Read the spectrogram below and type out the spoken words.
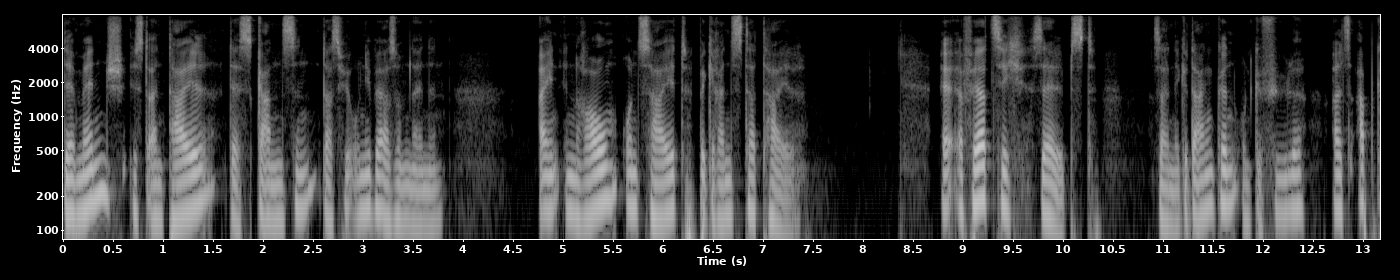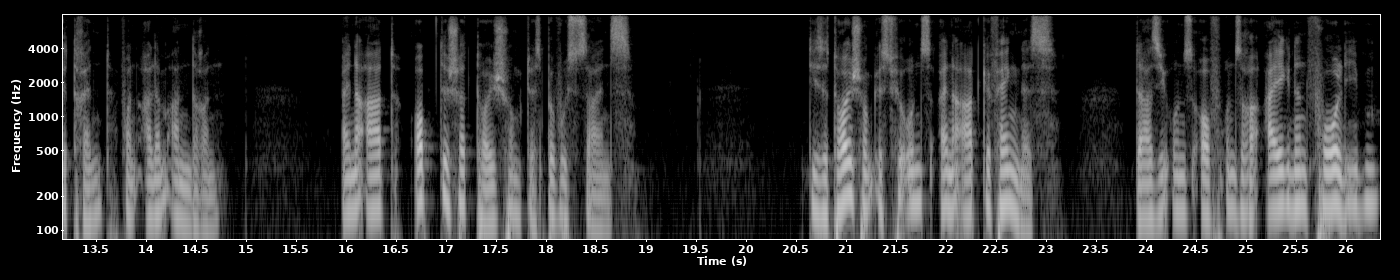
der Mensch ist ein Teil des Ganzen, das wir Universum nennen, ein in Raum und Zeit begrenzter Teil. Er erfährt sich selbst, seine Gedanken und Gefühle als abgetrennt von allem anderen. Eine Art optischer Täuschung des Bewusstseins. Diese Täuschung ist für uns eine Art Gefängnis, da sie uns auf unsere eigenen Vorlieben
